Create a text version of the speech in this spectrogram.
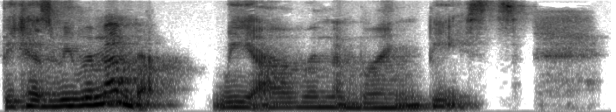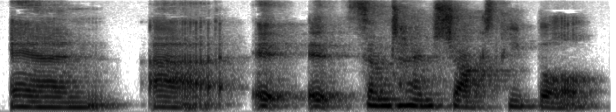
Because we remember we are remembering beasts. And uh, it, it sometimes shocks people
